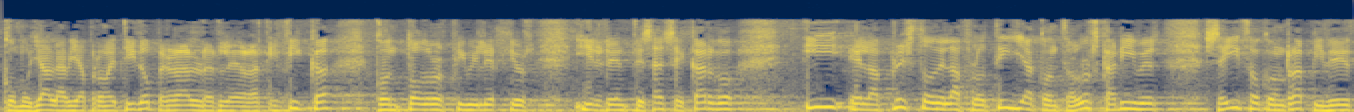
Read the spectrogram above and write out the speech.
como ya le había prometido, pero ahora le ratifica con todos los privilegios inherentes a ese cargo, y el apresto de la flotilla contra los caribes se hizo con rapidez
